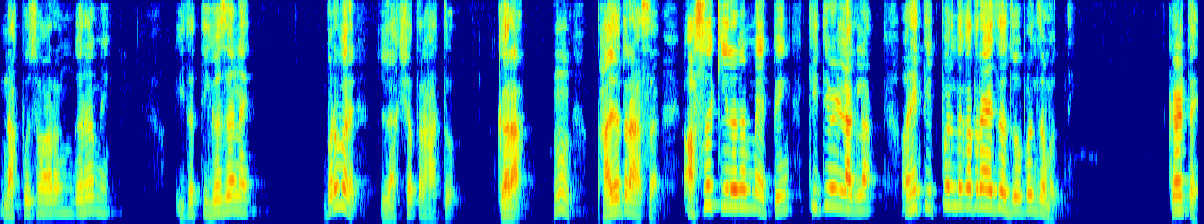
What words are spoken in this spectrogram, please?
नागपूर वारंग गरम आहे. इथं तिघं जण आहेत. बरोबर आहे? लक्षात राहतं. करा. फायद्यात राहा असं. असं केलं ना मॅपिंग किती वेळ लागला? आणि हे तिथपर्यंत करत राहायचं? जोपर्यंत जमत नाही. कळतंय?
